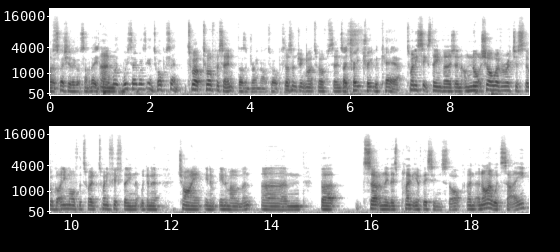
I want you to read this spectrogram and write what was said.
House. especially if they've got some of these. Um, what, what do you say? What is it again? Twelve percent. 12 percent Doesn't drink like twelve percent. doesn't drink like twelve percent. So treat treat with care. 2016 version. I'm not sure whether Richard's still got any more of the tw- 2015 that we're going to try in a, in a moment. Um, but certainly there's plenty of this in stock, and and I would say.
